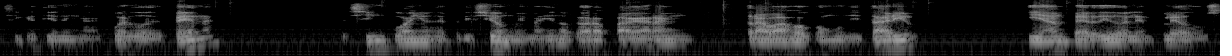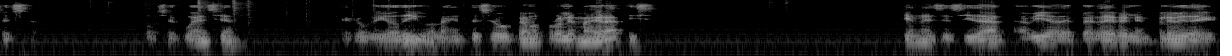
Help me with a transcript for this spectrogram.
Así que tienen acuerdo de pena cinco años de prisión. Me imagino que ahora pagarán trabajo comunitario y han perdido el empleo, don César. Consecuencia, es lo que yo digo, la gente se busca los problemas gratis. ¿Qué necesidad había de perder el empleo y de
